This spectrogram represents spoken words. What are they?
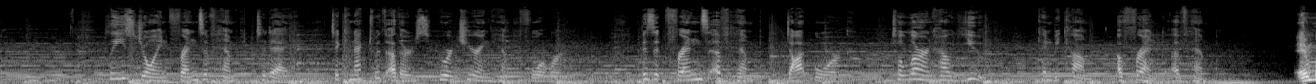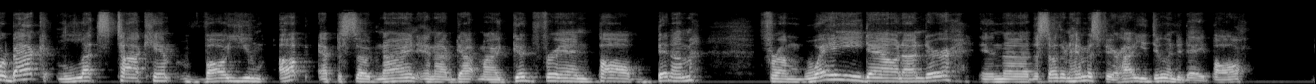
Please join Friends of Hemp today to connect with others who are cheering hemp forward. Visit friendsofhemp.org to learn how you can become a friend of hemp. And we're back. Let's talk hemp volume up, episode nine. And I've got my good friend Paul Benham from way down under in uh, the southern hemisphere. How are you doing today, Paul?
